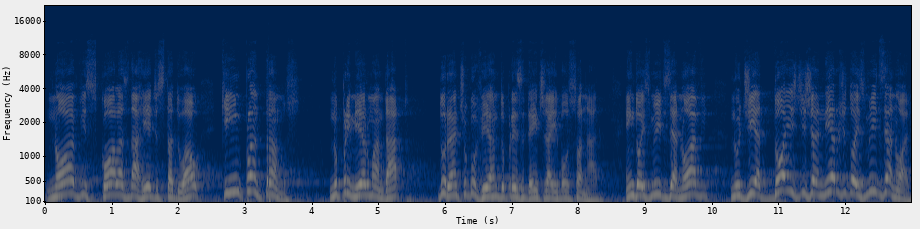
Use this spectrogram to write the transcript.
nove escolas da rede estadual que implantamos no primeiro mandato durante o governo do presidente Jair Bolsonaro. Em 2019, no dia 2 de janeiro de 2019,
